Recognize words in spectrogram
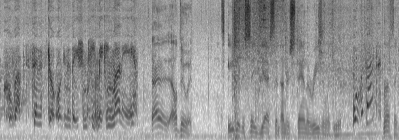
a corrupt, sinister organization keep making money... I, I'll do it. It's easier to say yes than understand the reason with you. What was that? Nothing.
